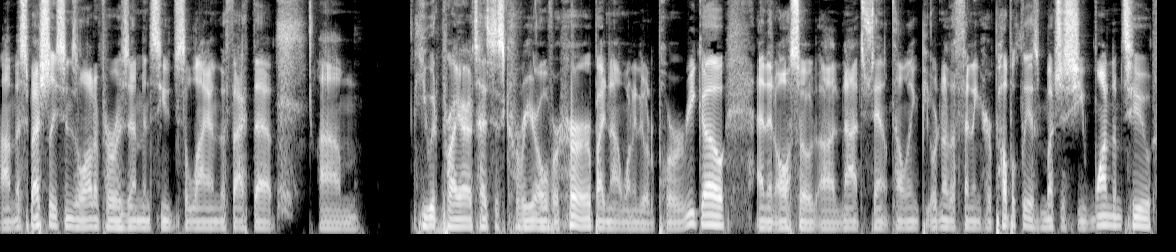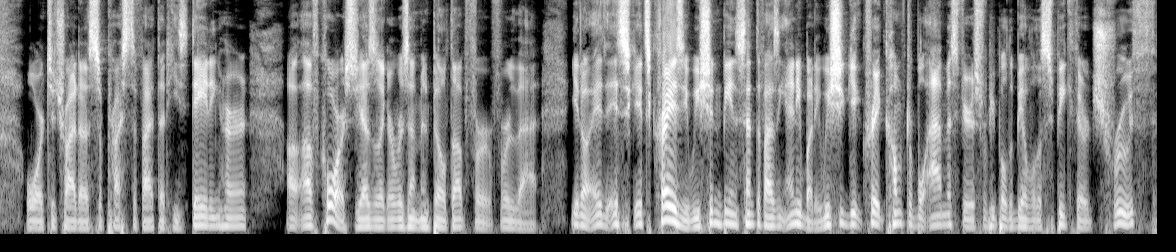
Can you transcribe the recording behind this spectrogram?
um, especially since a lot of her resentment seems to lie on the fact that um, he would prioritize his career over her by not wanting to go to Puerto Rico, and then also uh, not telling people or not defending her publicly as much as she wanted him to, or to try to suppress the fact that he's dating her. Uh, of course, she has like a resentment built up for for that. You know, it, it's it's crazy. We shouldn't be incentivizing anybody. We should get create comfortable atmospheres for people to be able to speak their truth.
